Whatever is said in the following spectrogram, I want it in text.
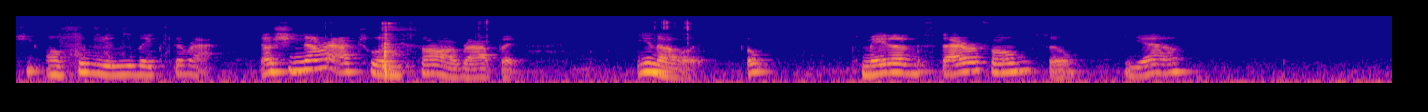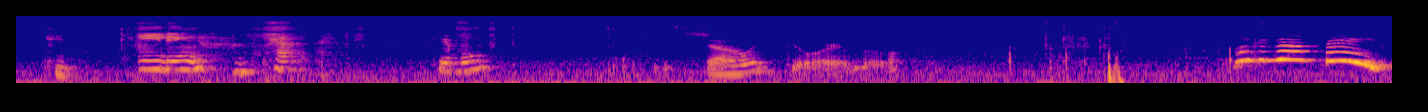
She also really likes the rat. Now she never actually saw a rat, but you know, oh, it's made out of styrofoam, so yeah. She's eating cat kibble. She's so adorable. Look at that face!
